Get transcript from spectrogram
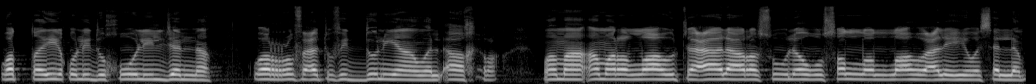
والطريق لدخول الجنة. والرفعة في الدنيا والآخرة وما أمر الله تعالى رسوله صلى الله عليه وسلم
